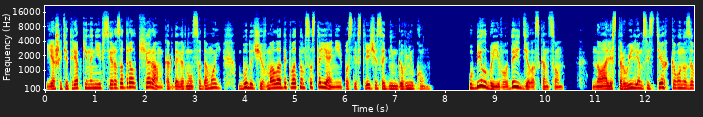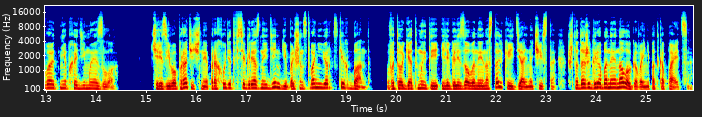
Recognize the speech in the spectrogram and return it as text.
Я ж эти тряпки на ней все разодрал к херам, когда вернулся домой, будучи в малоадекватном состоянии после встречи с одним говнюком. Убил бы его, да и дело с концом но Алистер Уильямс из тех, кого называют необходимое зло. Через его прачечные проходят все грязные деньги большинства нью-йоркских банд, в итоге отмытые и легализованные настолько идеально чисто, что даже грёбаная налоговая не подкопается.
